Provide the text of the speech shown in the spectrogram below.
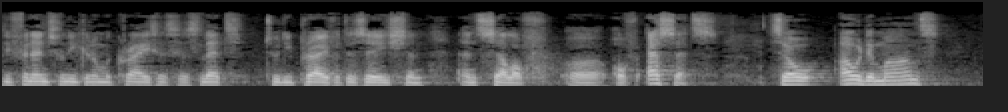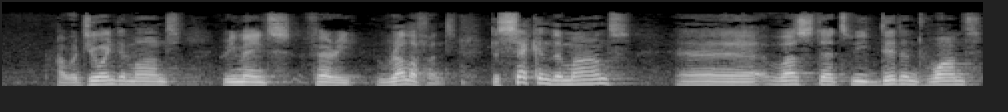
the financial and economic crisis has led to the privatization and sell-off uh, of assets. So our demands our joint demand remains very relevant. The second demand uh, was that we didn't want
